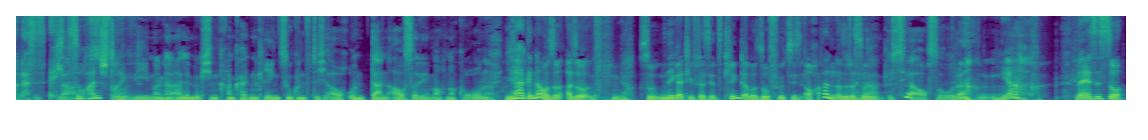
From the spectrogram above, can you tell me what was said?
Und das ist echt ja, so anstrengend. So wie man kann alle möglichen Krankheiten kriegen, zukünftig auch und dann außerdem auch noch Corona. Ja, genau. So, also ja, so negativ das jetzt klingt, aber so fühlt sich auch an. Also das naja, ist ja auch so, oder? Ja. Naja, es ist so,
